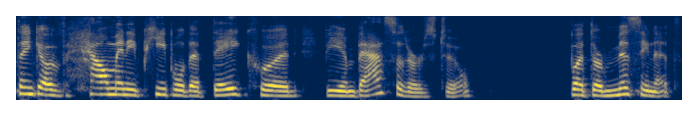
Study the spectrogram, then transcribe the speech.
think of how many people that they could be ambassadors to but they're missing it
